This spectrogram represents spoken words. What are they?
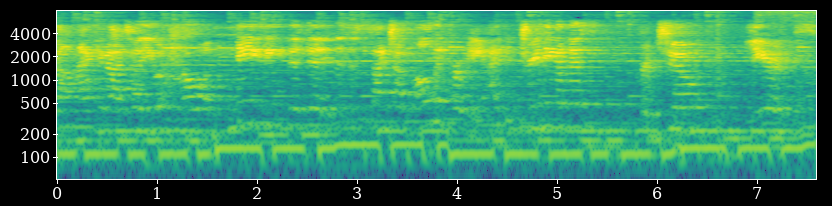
Y'all, I cannot tell you how amazing this is. This is such a moment for me. I've been dreaming of this for two years.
